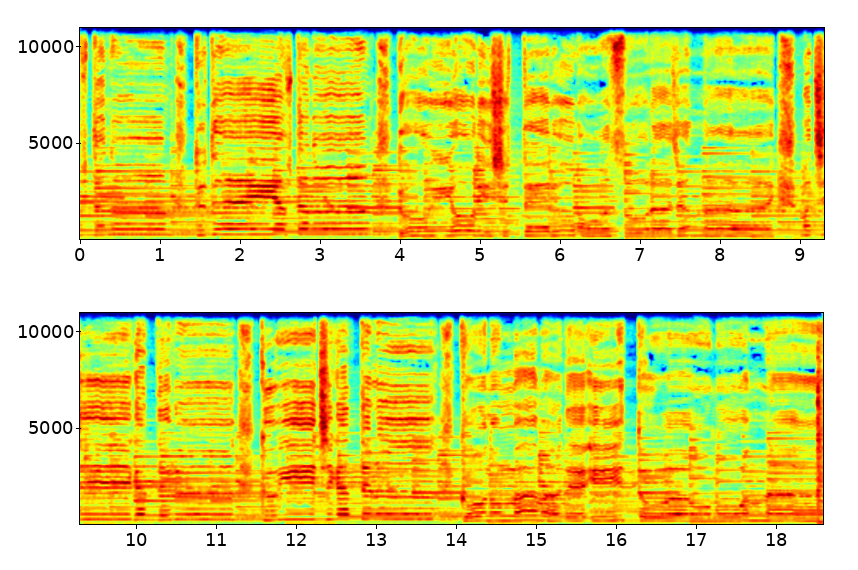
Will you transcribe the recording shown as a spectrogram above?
afternoon Today afternoon. どんよりしてるのは空じゃない。間違ってる。食い違ってる。このままでいいとは思わない。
